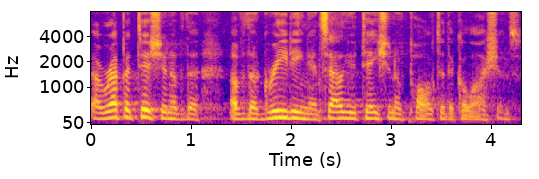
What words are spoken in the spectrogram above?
a repetition of the, of the greeting and salutation of Paul to the Colossians.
